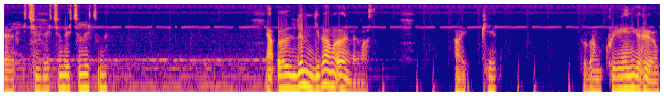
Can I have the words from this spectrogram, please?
Evet içinde içinde içinde içinde. Ya öldüm gibi ama ölmedim aslında. Ay pil. Dur ben kuyu yeni görüyorum.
